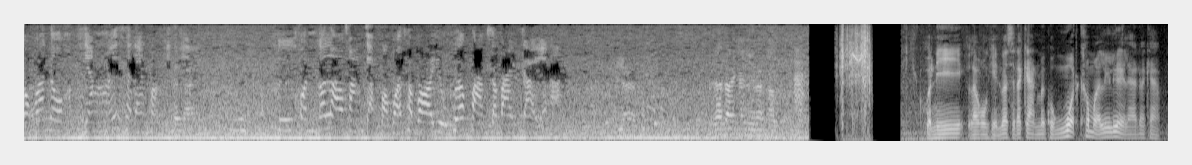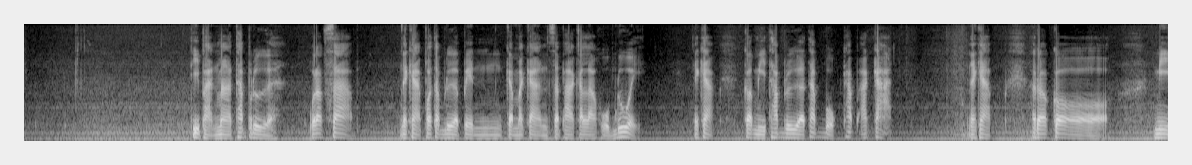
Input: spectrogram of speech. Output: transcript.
บอกว่าโนยังไม่แสดง ความคิดเห็นคือคนก็รอฟังจากปปทบอยู่เพื่อความสบายใจอะค่ะได้แค่นี้นะครับ วันนี้เราคงเห็นว่าสถานการณ์มันคงงวดเข้ามาเรื่อย ๆ แล้วนะครับ ที่ผ่านมาทัพเรือรับทราบนะครับเพราะทัพเรือเป็นกรรมการสภากลาโหมด้วยนะครับ ก็มีทัพเรือทัพบบกทัพอากาศนะครับ แล้วก็มี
